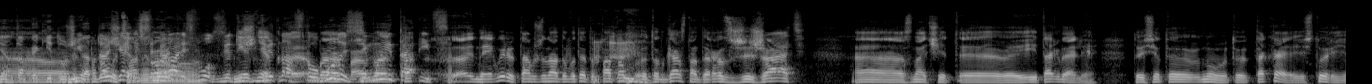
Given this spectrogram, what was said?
Не, ну, там какие-то уже Не, готовы подожди, они собирались вот с Нет, нет, 2019 э, года зимы топиться. Э, Да, я говорю, там же надо вот это потом, этот газ надо разжижать, э, значит, э, и так далее. То есть это, ну, это такая история,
